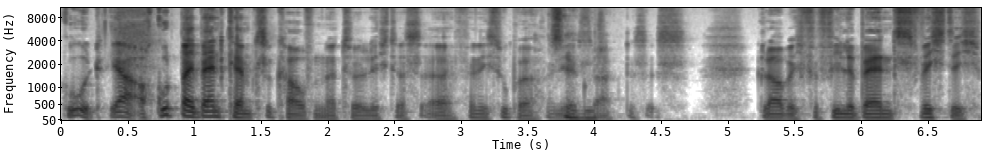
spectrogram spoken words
Gut, ja, auch gut bei Bandcamp zu kaufen natürlich. Das äh, finde ich super, wenn Sehr ihr das sagt. Das ist, glaube ich, für viele Bands wichtig.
